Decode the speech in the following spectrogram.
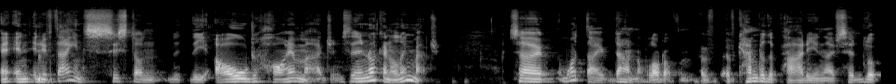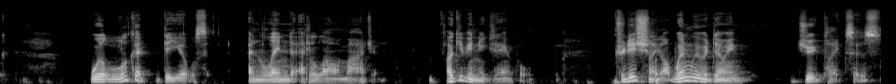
and, and, if they insist on the, the old higher margins, they're not going to lend much. So what they've done, a lot of them have, have come to the party and they've said, look, we'll look at deals and lend at a lower margin. I'll give you an example. traditionally, like when we were doing duplexes,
